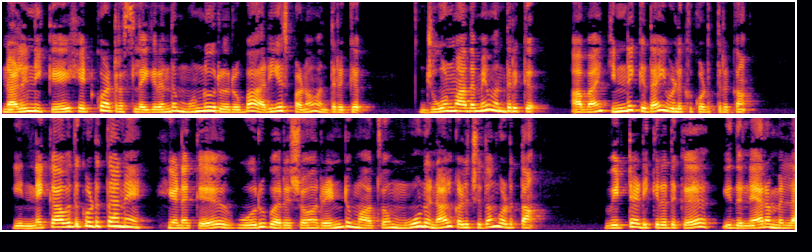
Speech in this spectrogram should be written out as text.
நளினிக்கு ஹெட் குவார்டர்ஸ்ல இருந்து முந்நூறு ரூபாய் அரியஸ் பணம் வந்திருக்கு. ஜூன் மாதமே வந்திருக்கு. அவன் இன்னைக்கு தான் இவளுக்கு கொடுத்துருக்கான். இன்னைக்காவது கொடுத்தானே. எனக்கு ஒரு வருஷம் ரெண்டு மாசம் மூணு நாள் கழிச்சு தான் கொடுத்தான். விட்டடிக்கிறதுக்கு இது நேரம் இல்ல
